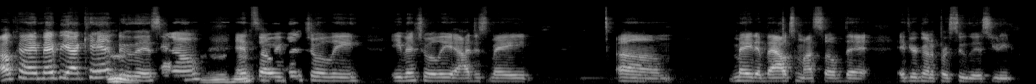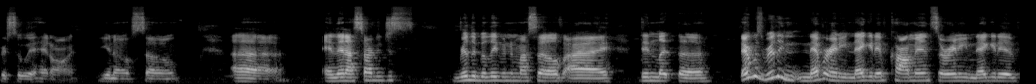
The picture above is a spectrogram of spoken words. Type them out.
okay, maybe I can do Mm. this, you know? Mhm. and so eventually eventually i just made um made a vow to myself that if you're going to pursue this you need to pursue it head on you know so uh and then i started just really believing in myself. I didn't let the there was really never any negative comments or any negative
